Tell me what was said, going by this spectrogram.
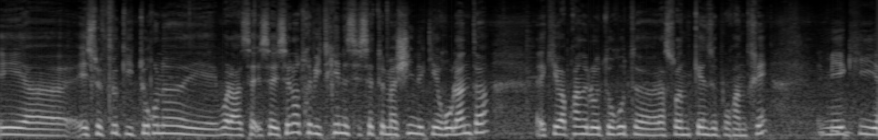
euh, et, ce feu qui tourne. Et voilà, c'est notre vitrine, c'est cette machine qui est roulante, et qui va prendre l'autoroute la 75 pour rentrer, mais qui,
